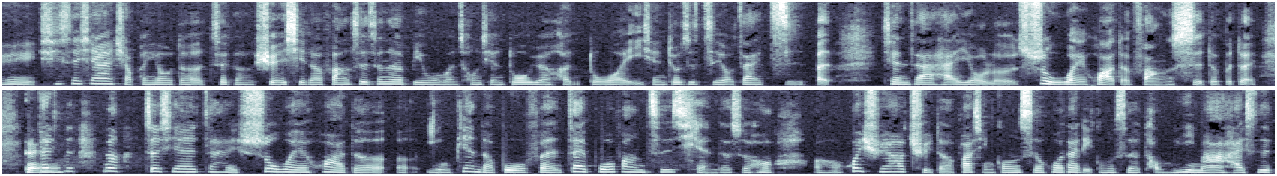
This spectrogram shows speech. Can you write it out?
哎，其实现在小朋友的这个学习的方式真的比我们从前多元很多。哎，以前就是只有在纸本，现在还有了数位化的方式，对不对？对。但是那这些在数位化的呃影片的部分，在播放之前的时候，呃，会需要取得发行公司或代理公司的同意吗？还是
